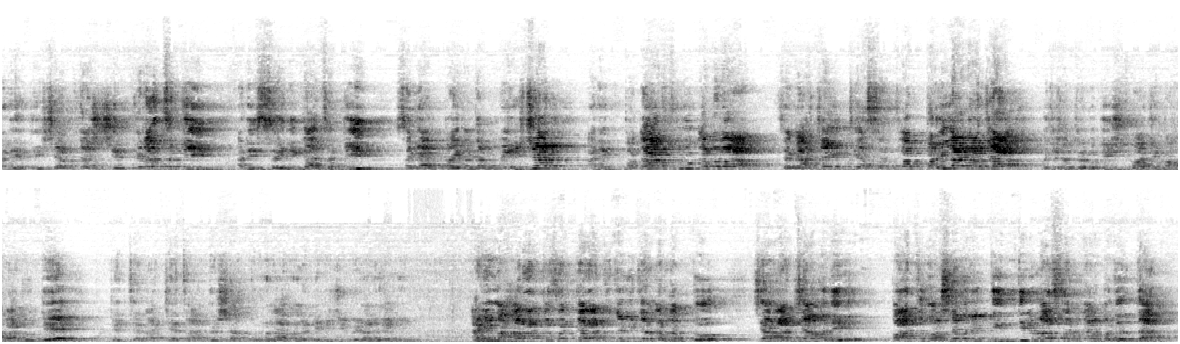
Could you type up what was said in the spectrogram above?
आणि या देशातल्या शेतकऱ्यांसाठी आणि सैनिकांसाठी सगळ्यात पहिल्यांदा पेन्शन आणि पगार सुरू करणारा जगाच्या इतिहासातला पहिला राजा म्हणजे छत्रपती शिवाजी महाराज होते. त्यांच्या राज्याचा आदर्श तुम्हाला आम्हाला घेण्याची वेळ आली आणि महाराष्ट्र सरकार राज्याचा विचार करायला लागतो ज्या राज्यामध्ये पाच वर्षामध्ये तीन तीन वेळा सरकार बदलतात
